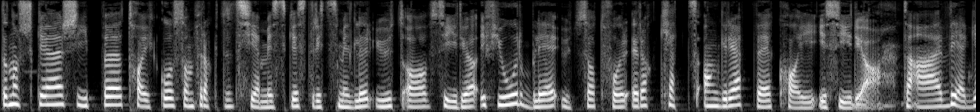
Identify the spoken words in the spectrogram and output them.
Det norske skipet Taiko som fraktet kjemiske stridsmidler ut av Syria i fjor, ble utsatt for rakettangrep ved kai i Syria. Det er VG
